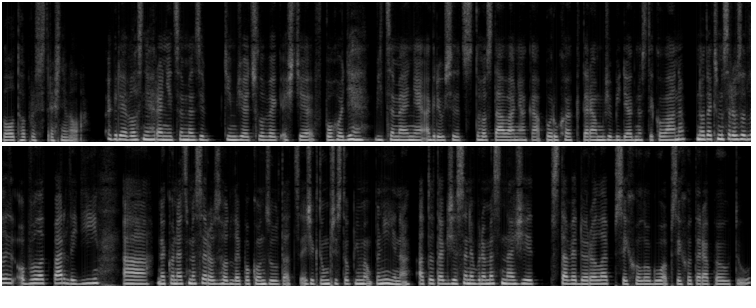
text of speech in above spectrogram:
Bylo toho prostě strašně veľa. A kde je vlastně hranice mezi tím, že je člověk ještě v pohodě víceméně a kdy už se z toho stává nějaká porucha, která může být diagnostikována. No tak jsme se rozhodli obvolat pár lidí a nakonec jsme se rozhodli po konzultaci, že k tomu přistoupíme úplně jinak. A to tak, že se nebudeme snažit stavět do role psychologů a psychoterapeutů,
